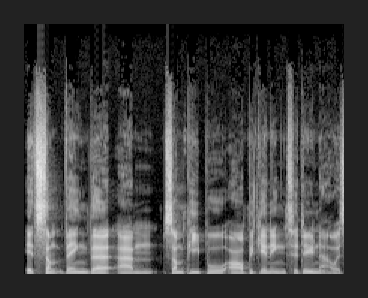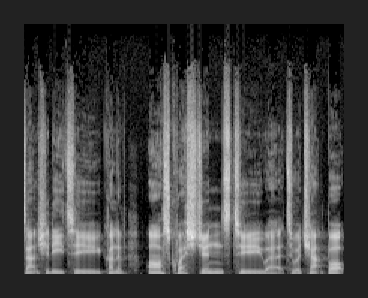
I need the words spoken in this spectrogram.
it's something that um, some people are beginning to do now is actually to kind of ask questions to uh, to a chatbot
